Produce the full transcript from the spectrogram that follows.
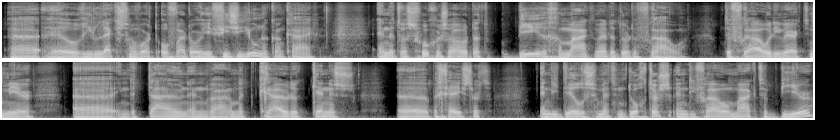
eh, heel relaxed van wordt. Of waardoor je visioenen kan krijgen. En het was vroeger zo dat bieren gemaakt werden door de vrouwen. De vrouwen die werkten meer eh, in de tuin en waren met kruidenkennis eh begeesterd. En die deelden ze met hun dochters. En die vrouwen maakten bier.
